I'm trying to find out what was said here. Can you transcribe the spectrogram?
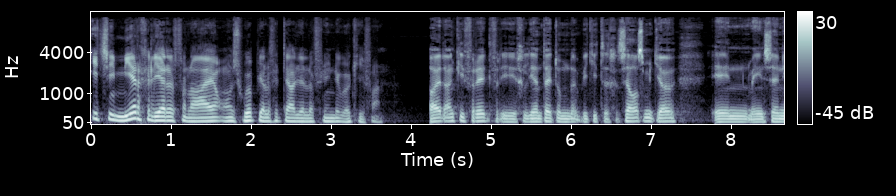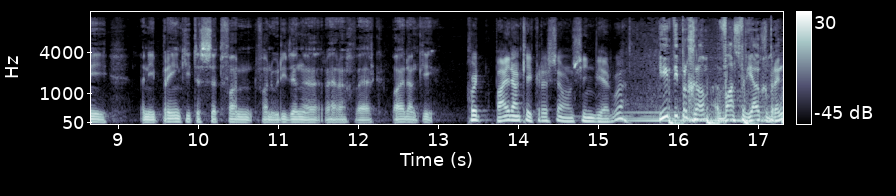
ietsie meer geleer het van haie, ons hoop julle vertel julle vriende ook hiervan. Baie dankie Fred vir die geleentheid om 'n bietjie te gesels met jou en mense in die in die prentjie te sit van van hoe die dinge regtig werk. Baie dankie. Goed, baie dankie Christo, ons sien weer, hoor. Hierdie program was vir jou gebring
